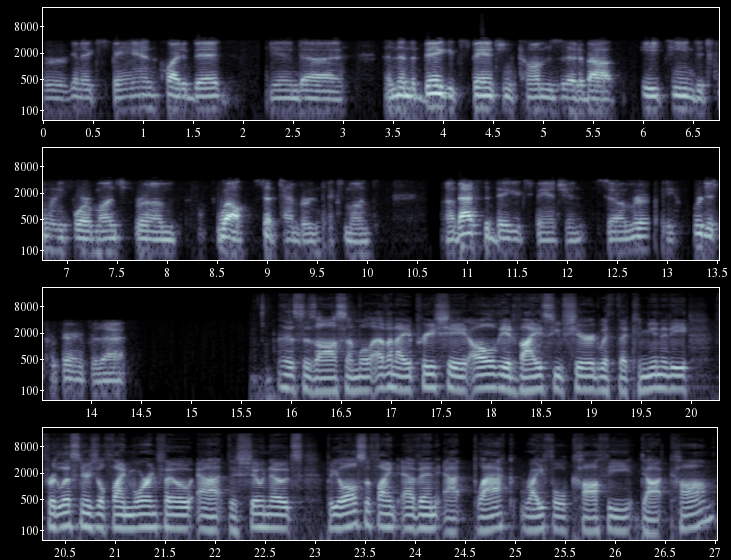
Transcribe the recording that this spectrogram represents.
We're going to expand quite a bit and uh, and then the big expansion comes at about 18 to 24 months from well September next month. Uh, that's the big expansion. So I'm really we're just preparing for that. This is awesome. Well, Evan, I appreciate all the advice you've shared with the community. For listeners, you'll find more info at the show notes, but you'll also find Evan at blackriflecoffee.com.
